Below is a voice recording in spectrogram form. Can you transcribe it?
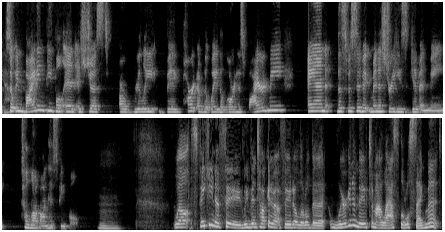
Yeah. So inviting people in is just a really big part of the way the Lord has wired me and the specific ministry he's given me to love on his people. Hmm. Well, speaking of food, we've been talking about food a little bit. We're going to move to my last little segment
